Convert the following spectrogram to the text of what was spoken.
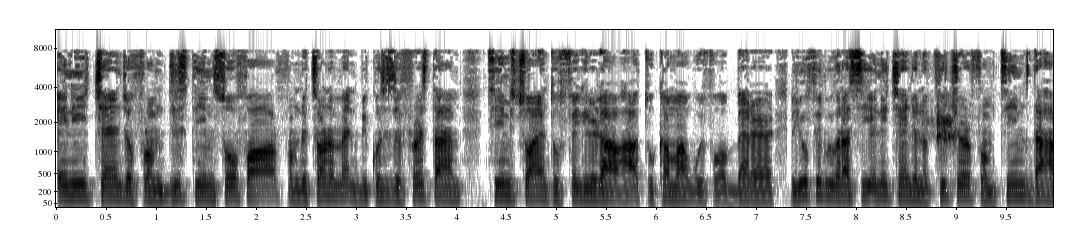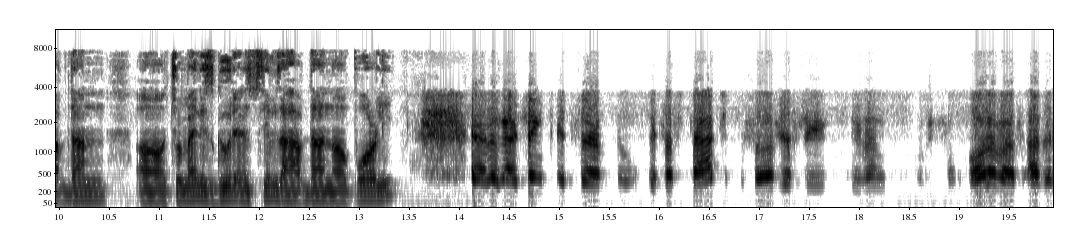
any change from this team so far from the tournament? Because it's the first time teams trying to figure it out how to come up with a better. Do you think we're going to see any change in the future from teams that have done uh, tremendous good and teams that have done uh, poorly? Yeah, look, I think it's a it's a start. So obviously, even all of us as a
